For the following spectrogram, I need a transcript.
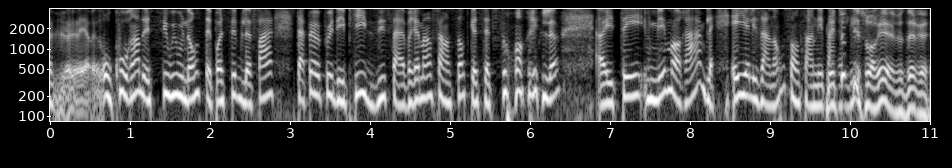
euh, au courant de si oui ou non c'était possible de le faire, taper un peu des pieds. Il dit ça a vraiment fait en sorte que cette soirée-là a été mémorable. Et il y a les annonces, on s'en est Mais parlé. toutes les soirées, je veux dire,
